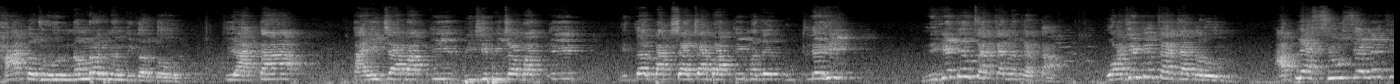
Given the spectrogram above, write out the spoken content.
हात जोडून नम्र विनंती करतो की आता ताईच्या बाबतीत बीजेपीच्या बाबतीत इतर पक्षाच्या बाबतीमध्ये कुठलेही निगेटिव्ह चर्चा न करता पॉझिटिव्ह चर्चा करून आपल्या शिवसेनेची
